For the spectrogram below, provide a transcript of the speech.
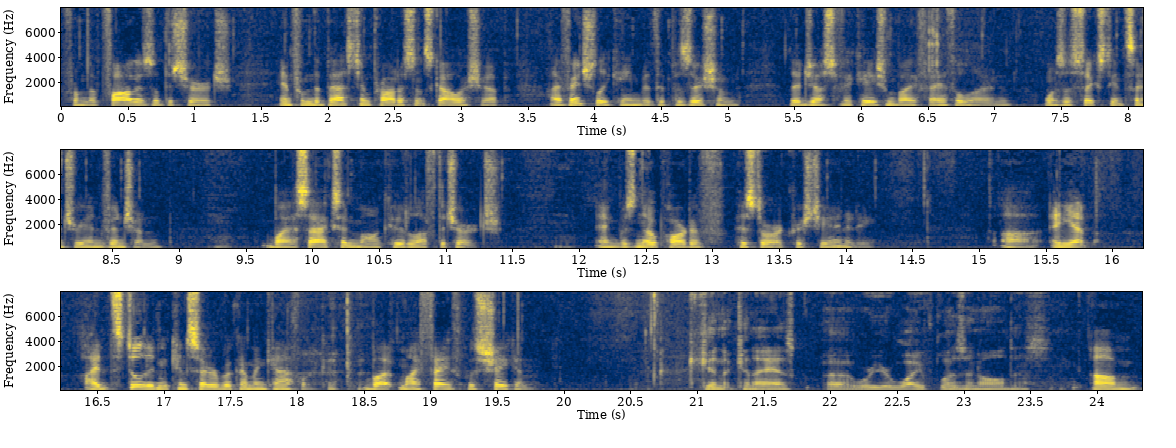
from the fathers of the church, and from the best in Protestant scholarship, I eventually came to the position that justification by faith alone was a 16th century invention by a Saxon monk who had left the church and was no part of historic Christianity. Uh, and yet, I still didn't consider becoming Catholic, but my faith was shaken. Can, can I ask uh, where your wife was in all this? Um,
